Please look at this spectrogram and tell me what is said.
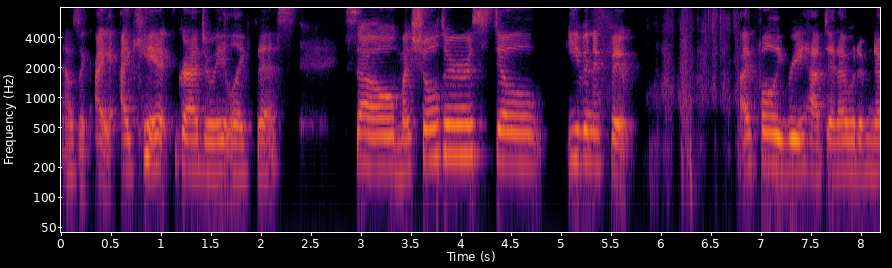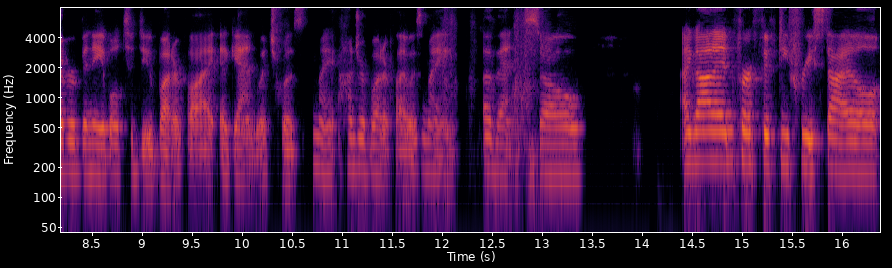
And I was like, I, I can't graduate like this. So my shoulder is still, even if it, I fully rehabbed it, I would have never been able to do butterfly again, which was my 100 butterfly was my event. So I got in for 50 freestyle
